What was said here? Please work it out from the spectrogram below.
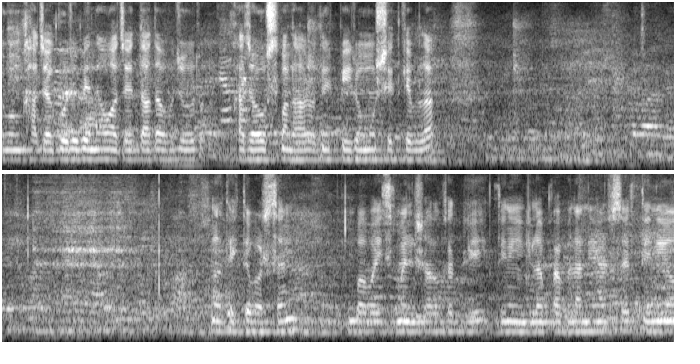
এবং খাজা গরিবে নওয়াজের দাদা হুজুর, খাজা ওসমান হারনের পীর ও মুর্শিদ কেবলা। আপনারা দেখতে পাচ্ছেন বাবা ইসমাইল কাদরি তিনি গিলাপ কাফেলা নিয়ে আসছেন, তিনিও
